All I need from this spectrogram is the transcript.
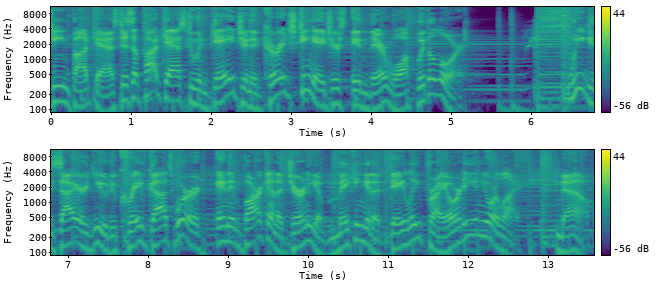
Teen Podcast is a podcast to engage and encourage teenagers in their walk with the Lord. We desire you to crave God's Word and embark on a journey of making it a daily priority in your life. Now,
